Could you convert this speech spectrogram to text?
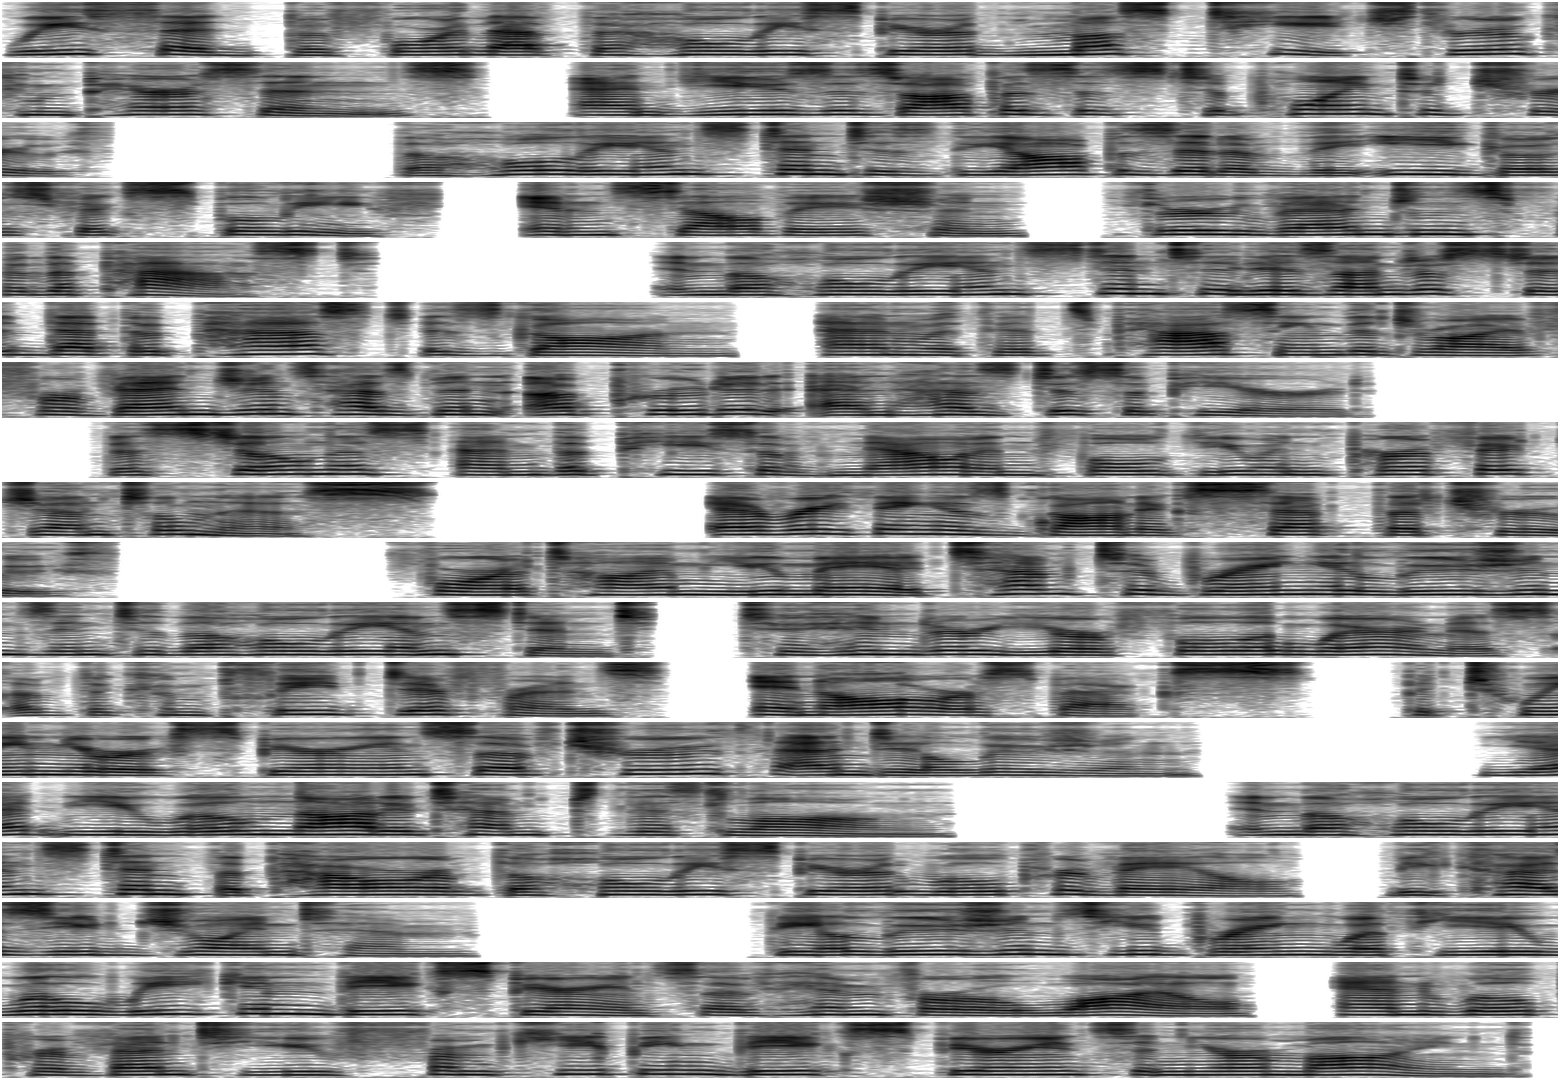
We said before that the Holy Spirit must teach through comparisons, and uses opposites to point to truth. The holy instant is the opposite of the ego's fixed belief in salvation, through vengeance for the past. In the holy instant it is understood that the past is gone, and with its passing the drive for vengeance has been uprooted and has disappeared. the stillness and the peace of now enfold you in perfect gentleness. Everything is gone except the truth. For a time you may attempt to bring illusions into the holy instant, to hinder your full awareness of the complete difference, in all respects, between your experience of truth and illusion. Yet you will not attempt this long. In the holy instant the power of the Holy Spirit will prevail, because you joined Him. The illusions you bring with you will weaken the experience of Him for a while, and will prevent you from keeping the experience in your mind.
